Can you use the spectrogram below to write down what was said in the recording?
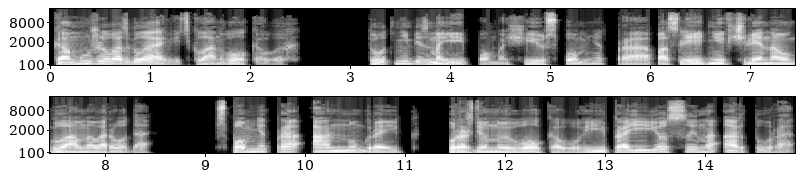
кому же возглавить клан Волковых? Тут не без моей помощи и вспомнят про последних членов главного рода. Вспомнят про Анну Грейк, урожденную Волкову, и про ее сына Артура.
